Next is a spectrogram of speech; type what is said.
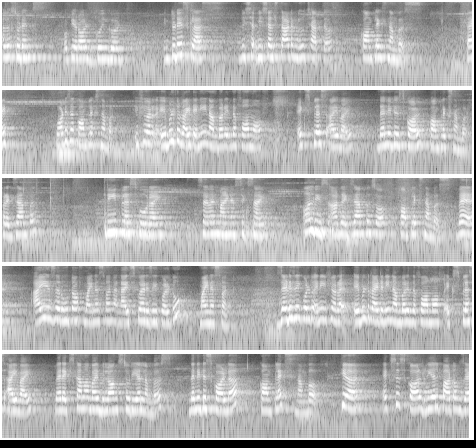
students? Hope you're all going good. In today's class, we, sh- we shall start a new chapter complex numbers. Right? What is a complex number? If you are able to write any number in the form of x plus iy, then it is called complex number. For example, 3 plus 4i, 7 minus 6i, all these are the examples of complex numbers where i is the root of minus 1 and i square is equal to minus 1. z is equal to any if you are able to write any number in the form of x plus iy where x comma y belongs to real numbers then it is called a complex number. Here x is called real part of z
